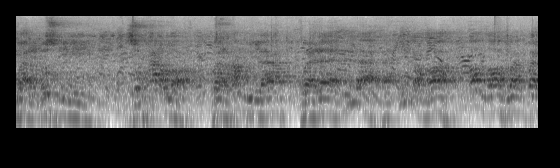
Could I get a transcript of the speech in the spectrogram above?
wal muslimin Subhanallah Walhamdulillah Wa la ilaha illallah Allah Allahu Akbar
